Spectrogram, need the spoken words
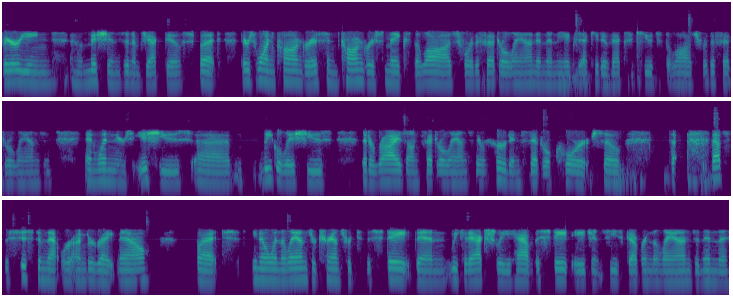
varying uh, missions and objectives, but there's one Congress, and Congress makes the laws for the federal land, and then the executive executes the laws for the federal lands. And and when there's issues, uh, legal issues that arise on federal lands, they're heard in federal court. So th- that's the system that we're under right now but you know when the lands are transferred to the state then we could actually have the state agencies govern the lands and then the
